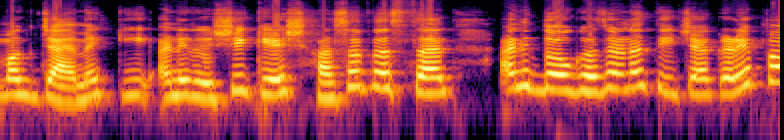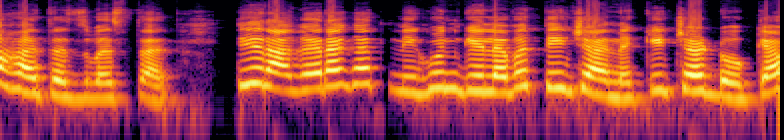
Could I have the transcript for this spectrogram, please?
मग जानकी आणि ऋषिकेश हसत असतात आणि दोघंजणं तिच्याकडे पाहतच बसतात. ती रागारागात निघून गेल्यावर ती जानकीच्या डोक्या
